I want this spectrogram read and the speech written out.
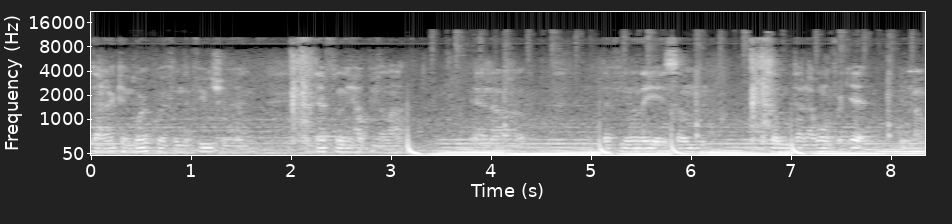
that I can work with in the future, and it definitely helped me a lot. And uh, definitely is some some that I won't forget. You know,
